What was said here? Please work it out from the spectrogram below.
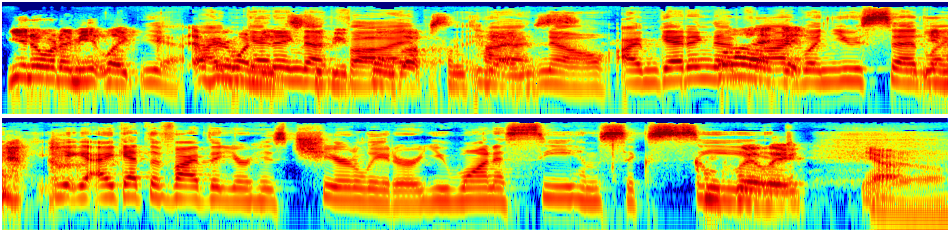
you know what I mean? Like Yeah, everyone I'm getting needs that to be vibe. pulled up sometimes. Yeah, no, I'm getting that But- vibe when you said Yeah. like yeah, I get the vibe that you're his cheerleader. You want to see him succeed. completely. Yeah.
